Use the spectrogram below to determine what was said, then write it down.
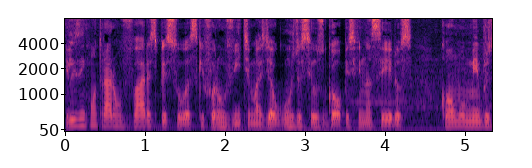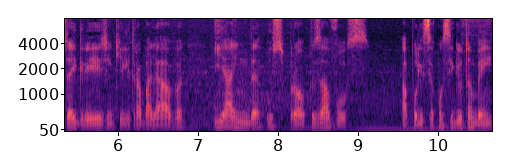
Eles encontraram várias pessoas que foram vítimas de alguns dos seus golpes financeiros, como membros da igreja em que ele trabalhava e ainda os próprios avós. A polícia conseguiu também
